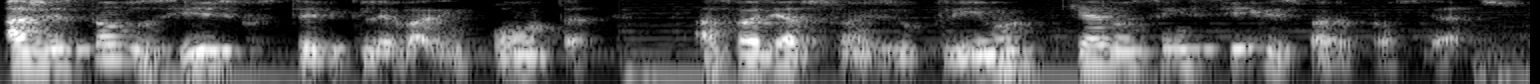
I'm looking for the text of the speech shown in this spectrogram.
A gestão dos riscos teve que levar em conta as variações do clima que eram sensíveis para o processo.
